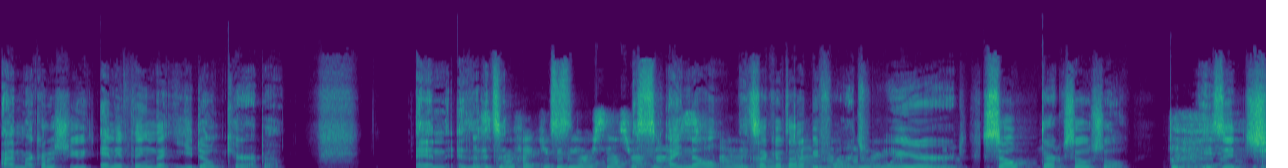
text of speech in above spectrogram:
I'm not going to show you anything that you don't care about. And it's, it's perfect. You could be our sales rep. I know. I, it's like I've done it before. It's weird. So, dark social, is it?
